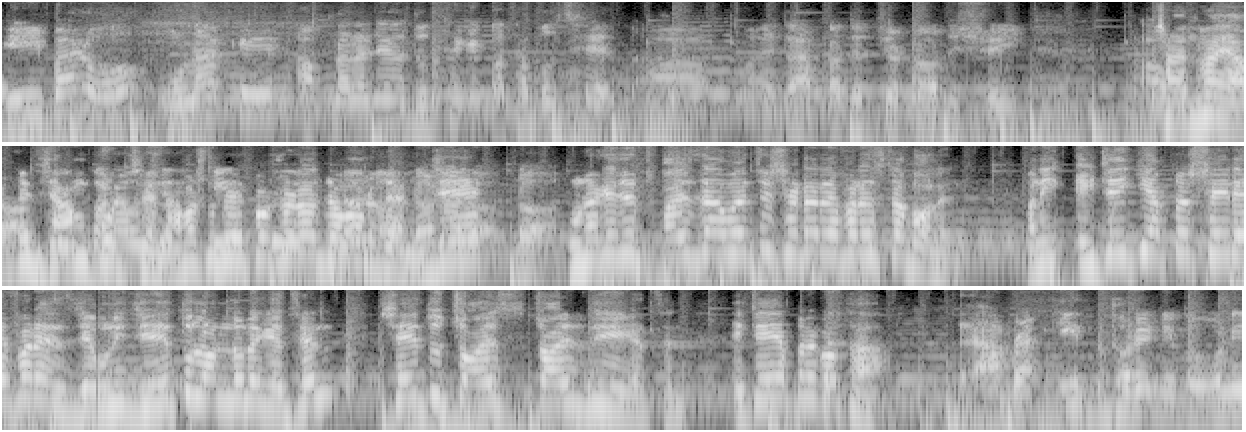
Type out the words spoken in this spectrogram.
এইবারও- ওনাকে আপনারা যারা দূর থেকে কথা বলছেন এটা আপনাদের জন্য নিশ্চয়ই ভাই, আপনি জাম করছেন। আমার শুধু এই প্রশ্নটার জবাব দেন যে. উনাকে যে চয়েস দেওয়া হয়েছে সেটা রেফারেন্সটা বলেন। মানে এইটাই কি আপনার সেই রেফারেন্স যে উনি যেহেতু লন্ডনে গেছেন সেহেতু চয়েস চয়েস নিয়ে গেছেন? এটাই আপনার কথা? আমরা কি ধরে নিব? উনি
